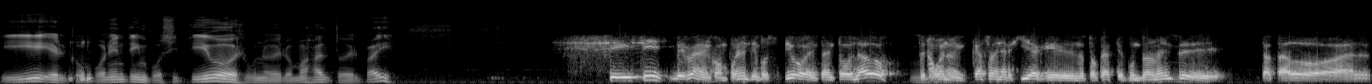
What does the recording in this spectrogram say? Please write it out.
y el componente impositivo es uno de los más altos del país. Sí, sí, bueno, el componente impositivo está en todos lados, pero bueno, en el caso de energía que lo tocaste puntualmente, está atado al,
